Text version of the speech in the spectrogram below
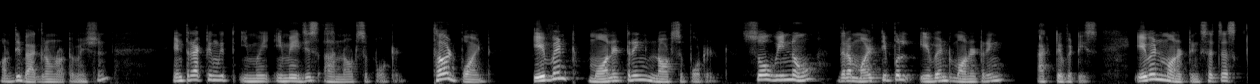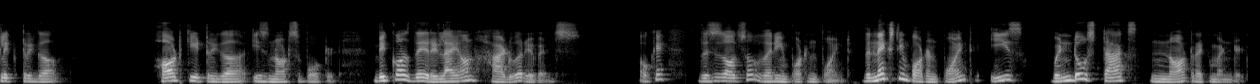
or the background automation interacting with Im images are not supported third point event monitoring not supported so we know there are multiple event monitoring activities. Event monitoring such as click trigger, hotkey trigger is not supported because they rely on hardware events. Okay, this is also a very important point. The next important point is Windows tags not recommended.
